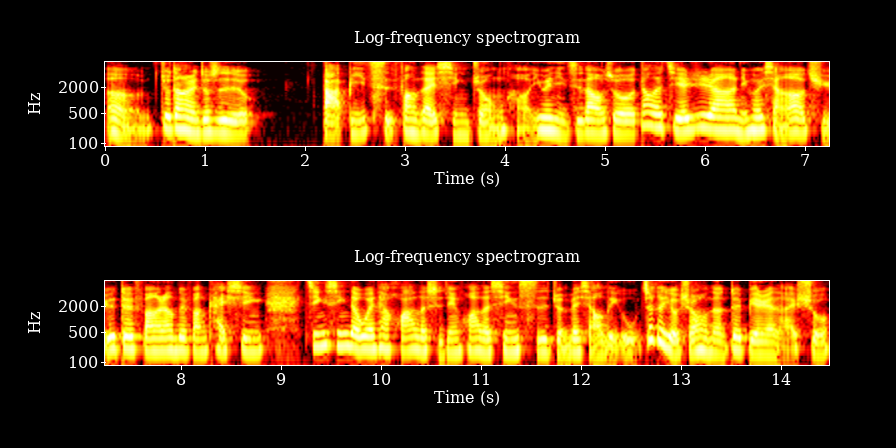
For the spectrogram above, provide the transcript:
嗯，就当然就是把彼此放在心中，好，因为你知道说到了节日啊，你会想要取悦对方，让对方开心，精心的为他花了时间、花了心思准备小礼物。这个有时候呢，对别人来说，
